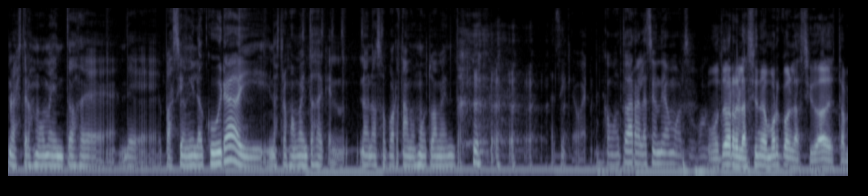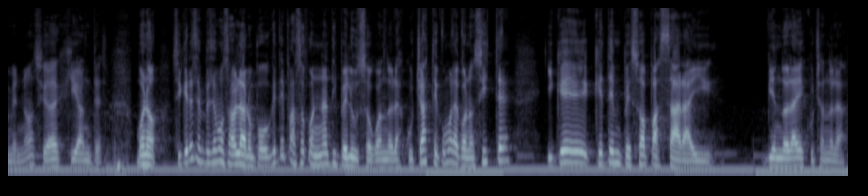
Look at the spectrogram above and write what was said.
nuestros momentos de, de pasión y locura y nuestros momentos de que no nos soportamos mutuamente. Así que bueno, como toda relación de amor, supongo. Como toda relación de amor con las ciudades también, ¿no? Ciudades gigantes. Bueno, si querés empecemos a hablar un poco. ¿Qué te pasó con Nati Peluso cuando la escuchaste? ¿Cómo la conociste? ¿Y qué, qué te empezó a pasar ahí, viéndola y escuchándola?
